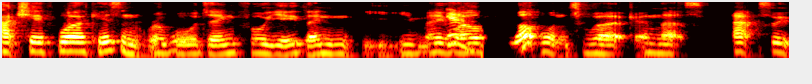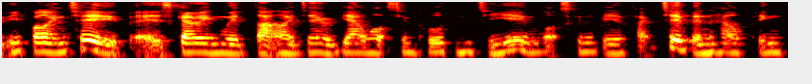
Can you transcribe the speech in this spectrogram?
actually if work isn't rewarding for you, then you may yeah. well not want to work, and that's absolutely fine too. But it's going with that idea of yeah, what's important to you, what's going to be effective in helping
